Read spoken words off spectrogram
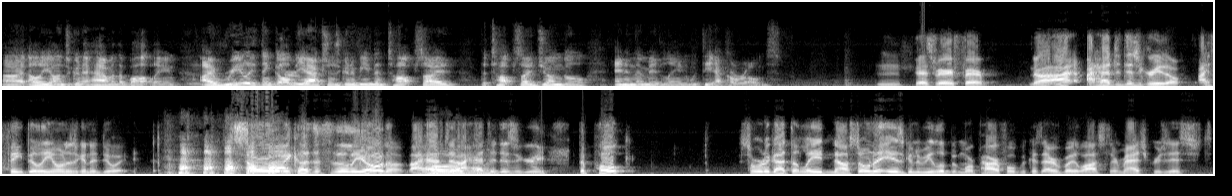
uh, Elyon's going to have in the bot lane. I really think all Sure. the action is going to be in the top side, the top side jungle, and in the mid lane with the Ekko Roams. Mm, that's very fair. No, I, I had to disagree though. I think the Leona's gonna do it. solely because it's the Leona. I have to Oh, I had to disagree. The poke sort of got delayed. Now Sona is going to be a little bit more powerful because everybody lost their magic resist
